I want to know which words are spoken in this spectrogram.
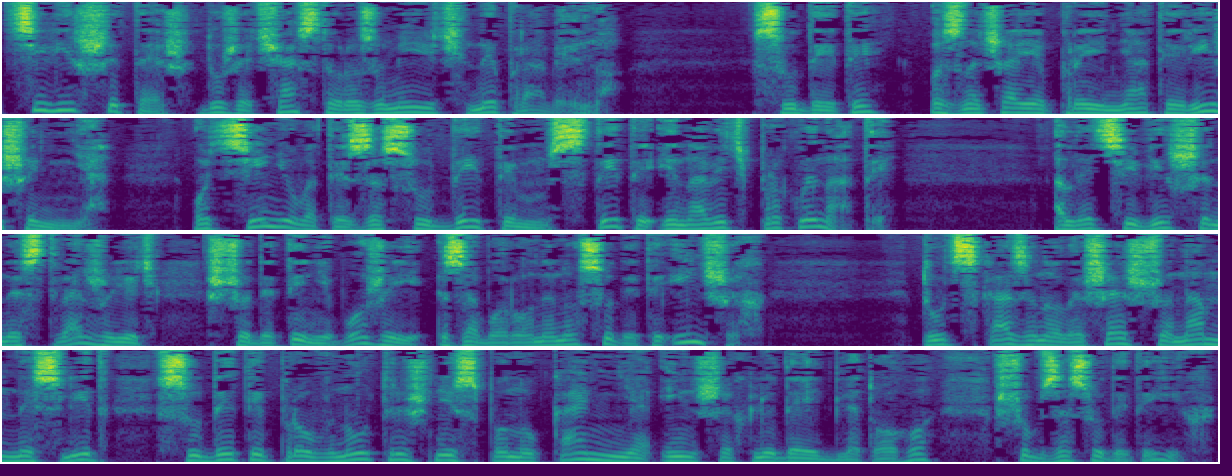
Ці вірші теж дуже часто розуміють неправильно. Судити означає прийняти рішення, оцінювати, засудити, мстити і навіть проклинати. Але ці вірші не стверджують, що дитині Божій заборонено судити інших. Тут сказано лише, що нам не слід судити про внутрішні спонукання інших людей для того, щоб засудити їх.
